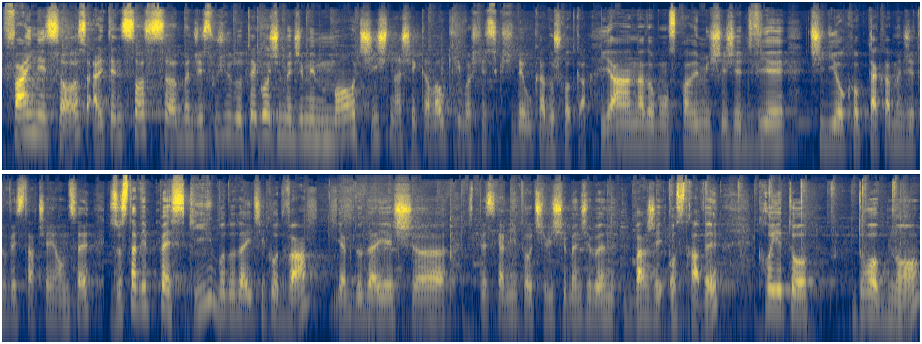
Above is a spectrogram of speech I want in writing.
Fajny sos, ale ten sos e, będzie służył do tego, że będziemy mocić nasze kawałki właśnie skrzydełka do środka. Ja na dobrą sprawę myślę, że dwie chili oko ptaka będzie to wystarczające. Zostawię peski, bo dodaję tylko dwa. Jak dodajesz e, z peskami, to oczywiście będzie bardziej ostrawy. Kroję to drobno.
